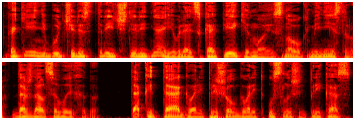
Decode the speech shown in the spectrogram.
какие-нибудь через три-четыре дня является Копейкин мой снова к министру, дождался выходу. Так и так, говорит, пришел, говорит, услышать приказ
